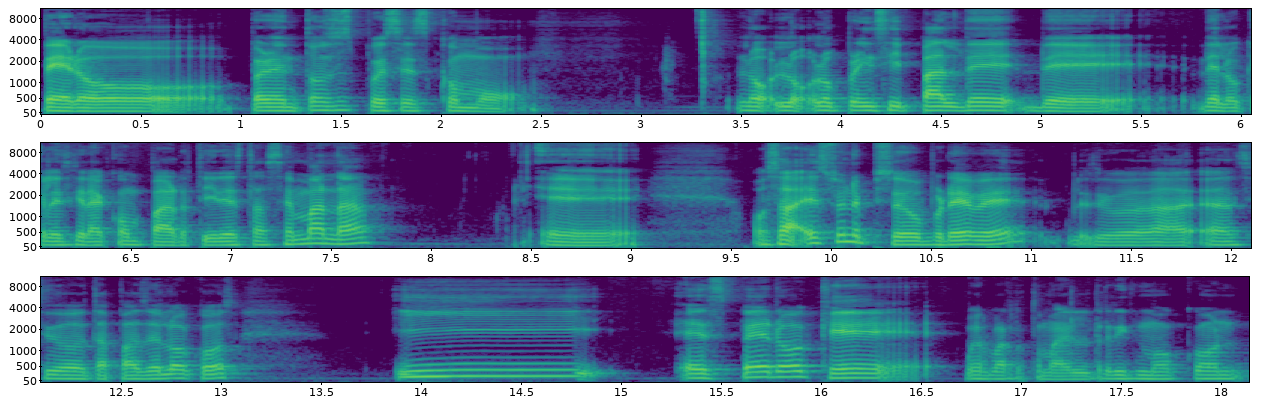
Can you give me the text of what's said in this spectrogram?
Pero, pero entonces pues es como lo, principal de, de, lo que les quería compartir esta semana. Eh, o sea, es un episodio breve, les digo, han sido etapas de locos. Y espero que vuelva a retomar el ritmo con,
